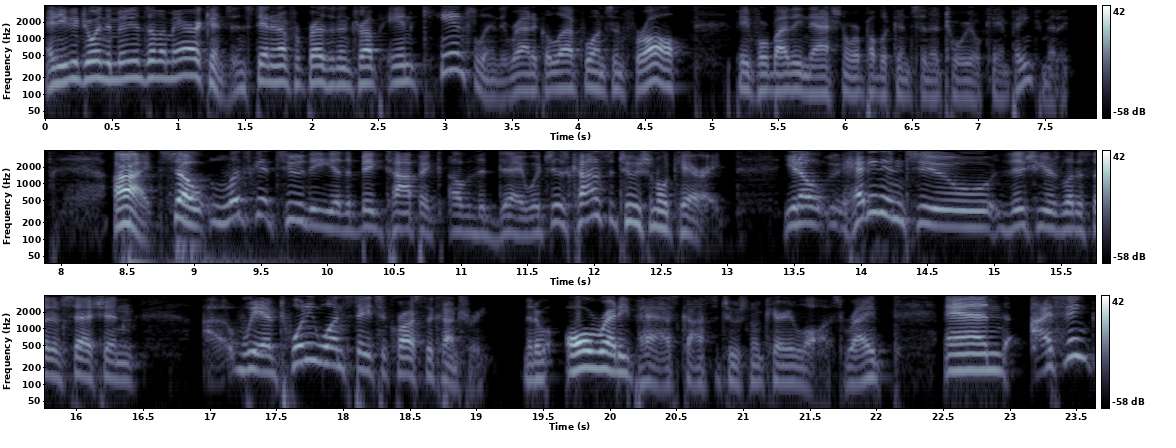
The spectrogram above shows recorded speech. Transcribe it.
And you can join the millions of Americans in standing up for President Trump and canceling the radical left once and for all, paid for by the National Republican Senatorial Campaign Committee. All right, so let's get to the uh, the big topic of the day, which is constitutional carry. You know, heading into this year's legislative session, uh, we have 21 states across the country that have already passed constitutional carry laws, right? And I think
